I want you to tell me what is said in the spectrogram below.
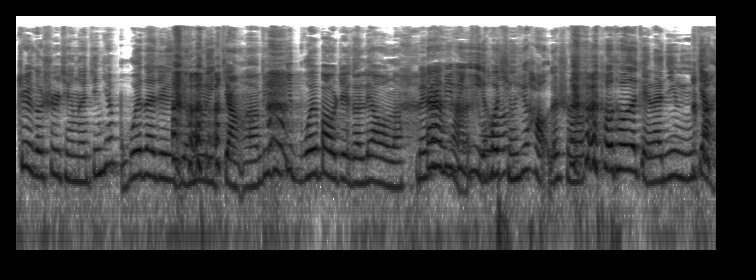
这个事情呢，今天不会在这个节目里 讲了，B B 机不会爆这个料了。没但是办 B 法 B 机以后情绪好的时候，偷偷的给蓝精灵讲一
